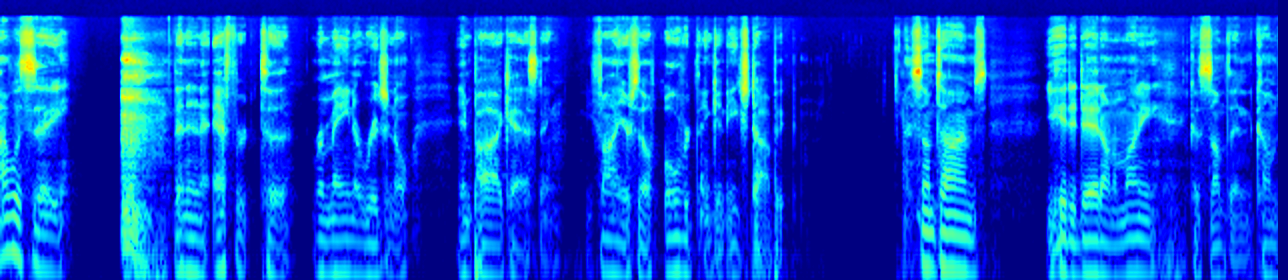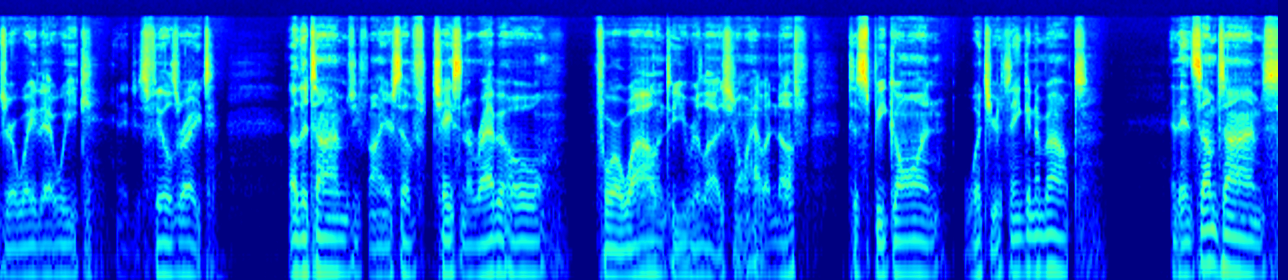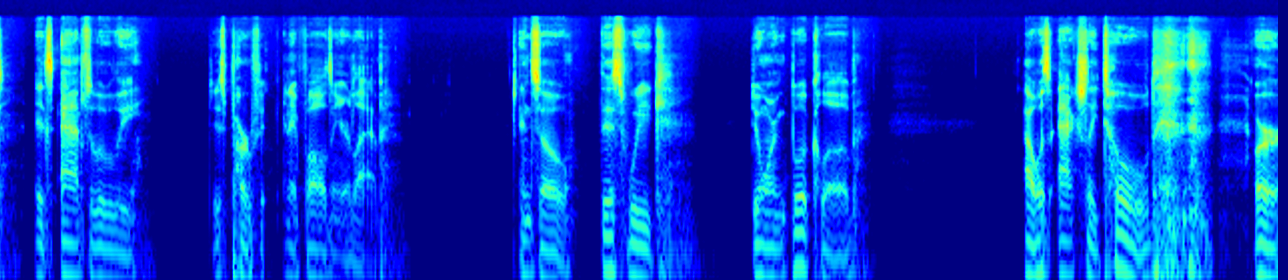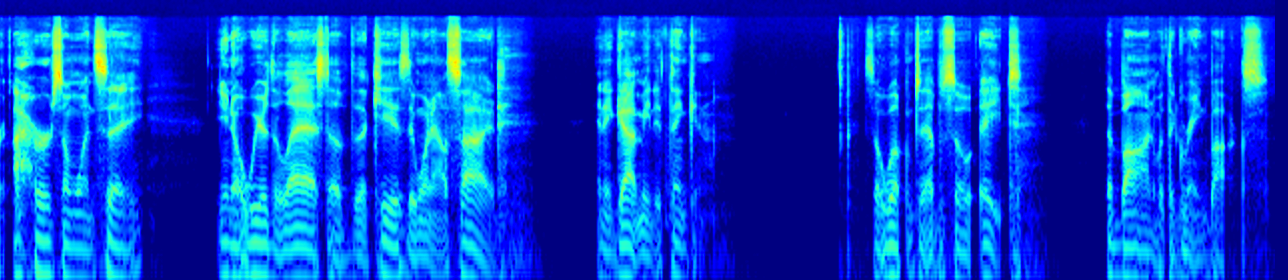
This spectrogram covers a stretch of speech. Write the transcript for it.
I would say that in an effort to remain original in podcasting, you find yourself overthinking each topic. Sometimes you hit it dead on the money because something comes your way that week and it just feels right. Other times you find yourself chasing a rabbit hole for a while until you realize you don't have enough to speak on what you're thinking about. And then sometimes it's absolutely just perfect and it falls in your lap. And so this week during book club, I was actually told, or I heard someone say, you know, we're the last of the kids that went outside. And it got me to thinking. So, welcome to episode eight The Bond with the Green Box.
